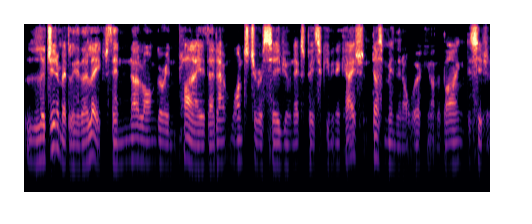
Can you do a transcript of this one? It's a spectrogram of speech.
Legitimately, they leaked. They're no longer in play. They don't want to receive your next piece of communication. Doesn't mean they're not working on the buying decision.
